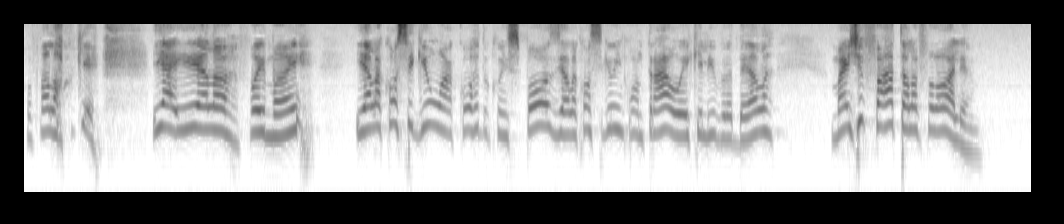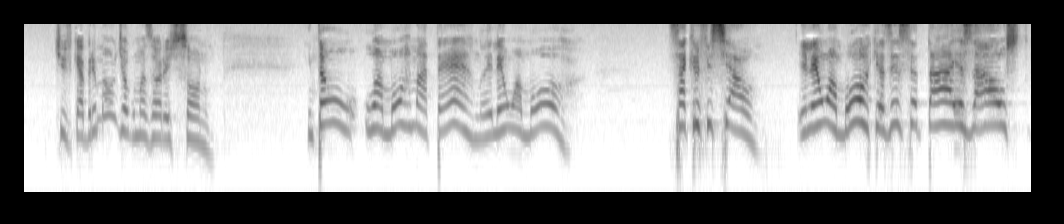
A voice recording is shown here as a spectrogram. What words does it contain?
Vou falar o quê? E aí ela foi mãe, e ela conseguiu um acordo com o esposo, e ela conseguiu encontrar o equilíbrio dela. Mas, de fato, ela falou: olha, tive que abrir mão de algumas horas de sono. Então, o amor materno, ele é um amor sacrificial. Ele é um amor que às vezes você está exausto.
